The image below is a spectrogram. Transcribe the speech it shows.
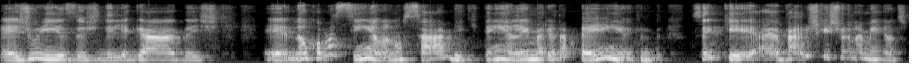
é, juízas, delegadas, é, não, como assim? Ela não sabe que tem a Lei Maria da Penha, que, não sei o quê, é, vários questionamentos.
